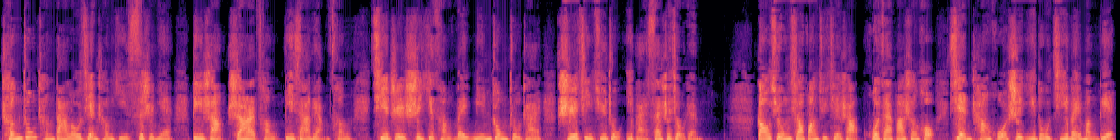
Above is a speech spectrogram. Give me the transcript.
城中城大楼建成已四十年，地上十二层，地下两层，七至十一层为民众住宅，实际居住一百三十九人。高雄消防局介绍，火灾发生后，现场火势一度极为猛烈，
